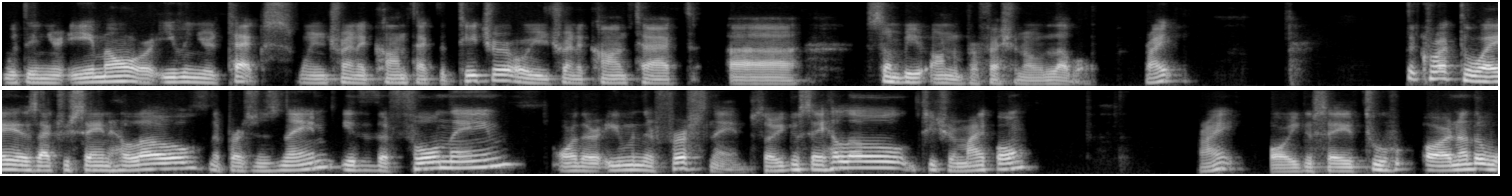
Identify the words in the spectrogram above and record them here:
within your email or even your text when you're trying to contact the teacher or you're trying to contact uh, somebody on a professional level, right? The correct way is actually saying hello, the person's name, either their full name or their even their first name. So you can say hello, teacher Michael, right? Or you can say to or another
